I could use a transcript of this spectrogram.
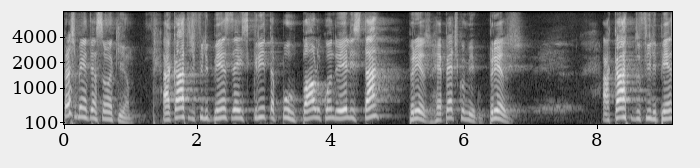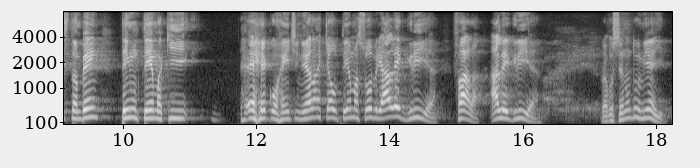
Preste bem atenção aqui. Ó. A carta de Filipenses é escrita por Paulo quando ele está preso. Repete comigo: preso. A carta do Filipenses também tem um tema que é recorrente nela, que é o tema sobre alegria. Fala, alegria. Para você não dormir aí.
